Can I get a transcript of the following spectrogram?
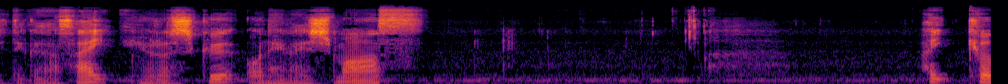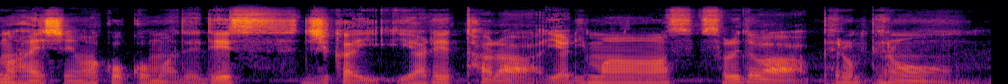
えてください。よろしくお願いします。はい、今日の配信はここまでです。次回やれたらやります。それでは、ペロンペロン。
